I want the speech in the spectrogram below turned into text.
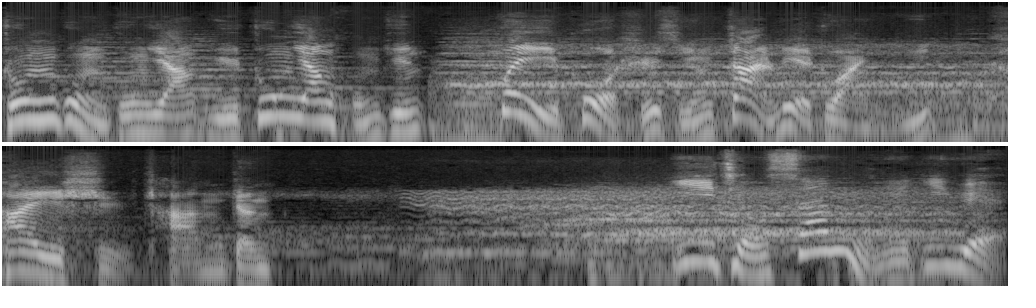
中共中央与中央红军被迫实行战略转移。开始长征。一九三五年一月，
